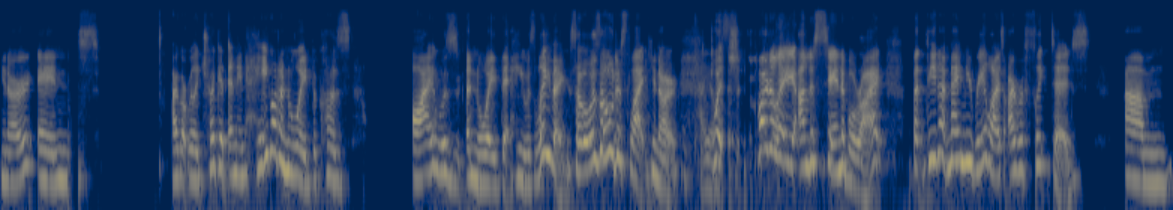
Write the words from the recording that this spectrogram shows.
you know, and I got really triggered. And then he got annoyed because I was annoyed that he was leaving. So it was all just like, you know, Chaos. which totally understandable, right? But then it made me realize I reflected um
